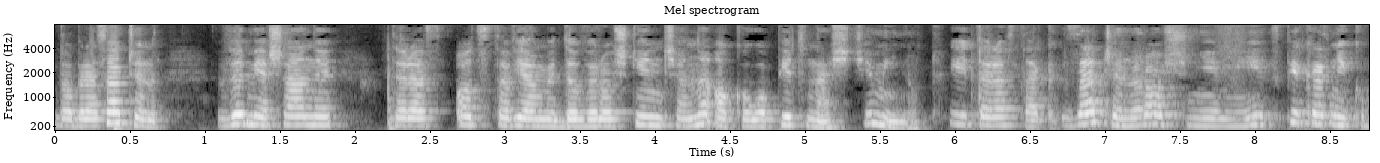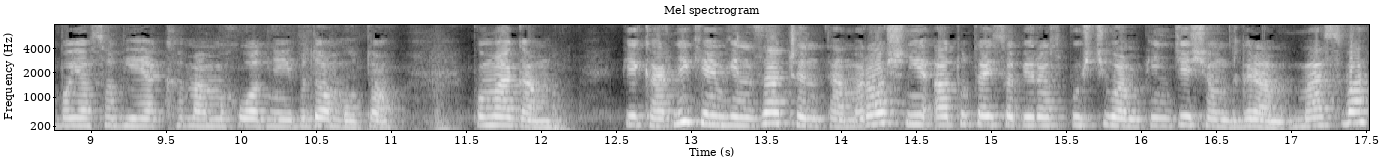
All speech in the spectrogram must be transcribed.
Dobra, zaczyn wymieszany. Teraz odstawiamy do wyrośnięcia na około 15 minut. I teraz tak, zaczyn rośnie mi w piekarniku, bo ja sobie jak mam chłodniej w domu, to pomagam piekarnikiem, więc zaczyn tam rośnie, a tutaj sobie rozpuściłam 50 gram masła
